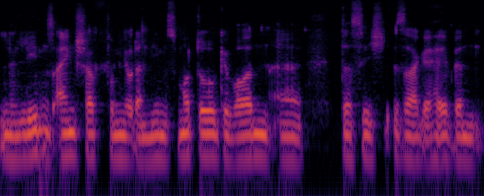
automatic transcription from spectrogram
eine Lebenseigenschaft von mir oder ein Lebensmotto geworden, äh, dass ich sage, hey, wenn,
